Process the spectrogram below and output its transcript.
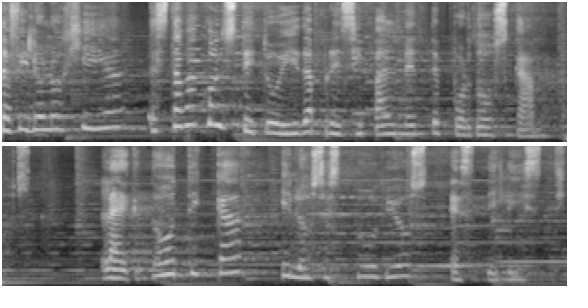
La filología estaba constituida principalmente por dos campos, la ecdótica y los estudios estilísticos.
